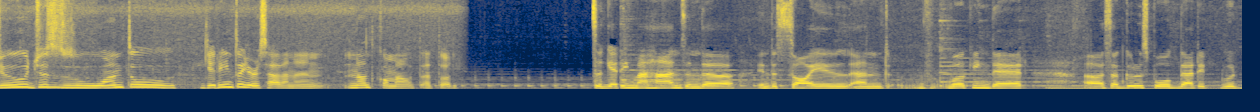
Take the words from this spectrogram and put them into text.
you just want to get into your sadhana and not come out at all. So getting my hands in the in the soil and working there, uh, Sadhguru spoke that it would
